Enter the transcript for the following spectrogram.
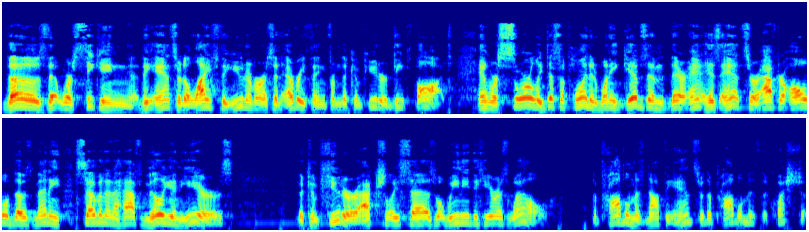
those that were seeking the answer to life, the universe, and everything from the computer deep thought, and were sorely disappointed when he gives them their, his answer after all of those many seven and a half million years. The computer actually says what we need to hear as well. The problem is not the answer. The problem is the question.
